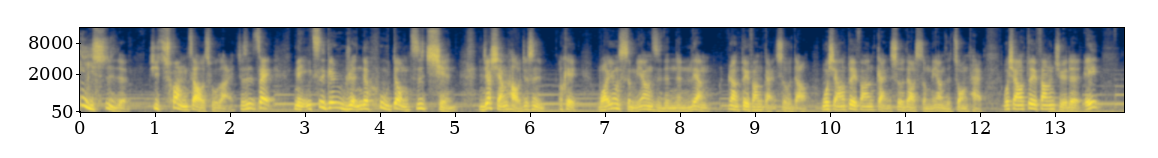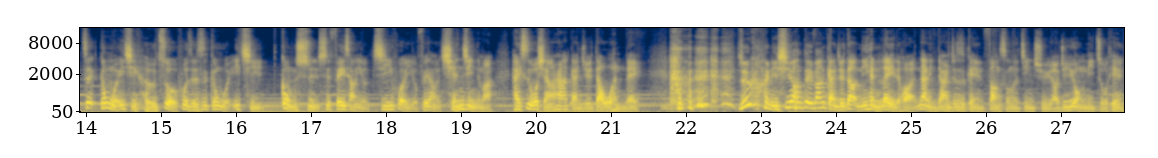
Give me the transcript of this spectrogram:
意识的。去创造出来，就是在每一次跟人的互动之前，你就要想好，就是 OK，我要用什么样子的能量让对方感受到，我想要对方感受到什么样的状态，我想要对方觉得，诶，这跟我一起合作，或者是跟我一起共事是非常有机会、有非常有前景的吗？还是我想要让他感觉到我很累？如果你希望对方感觉到你很累的话，那你当然就是可以放松的进去，然后就用你昨天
